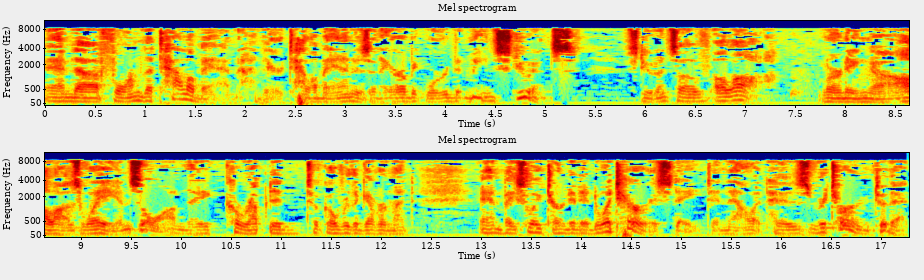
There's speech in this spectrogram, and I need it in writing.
and uh, formed the Taliban. Their Taliban is an Arabic word that means students, students of Allah, learning uh, Allah's way and so on. They corrupted, took over the government, and basically turned it into a terrorist state. And now it has returned to that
